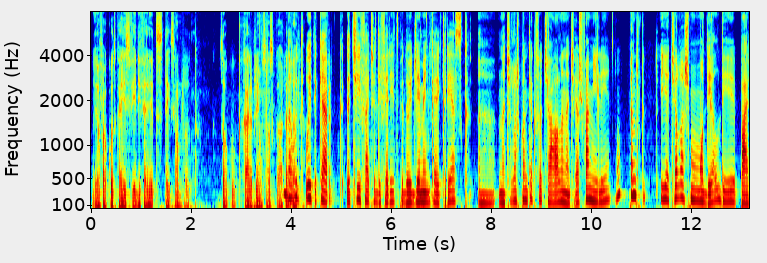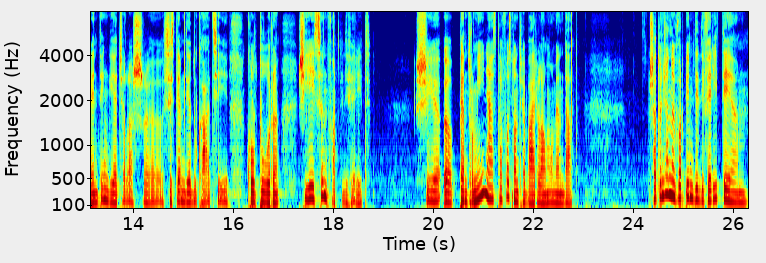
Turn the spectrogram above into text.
eu făcut ca ei să fie diferiți, de exemplu, sau cu care primul sens cu Da, uite, uite chiar ce îi face diferiți pe doi gemeni care cresc uh, în același context social, în aceeași familie, nu? pentru că e același model de parenting, e același uh, sistem de educație, cultură și ei sunt foarte diferiți. Și uh, pentru mine asta a fost o întrebare la un moment dat. Și atunci noi vorbim de diferite um,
